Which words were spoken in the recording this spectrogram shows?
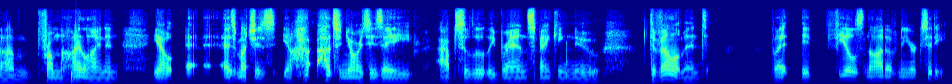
um, from the High Line. And you know, as much as you know, Hu- Hudson Yards is a absolutely brand spanking new development, but it feels not of New York City.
